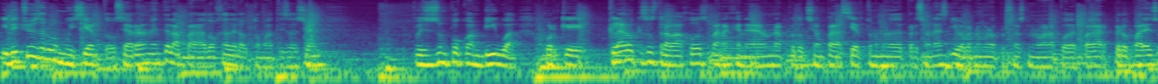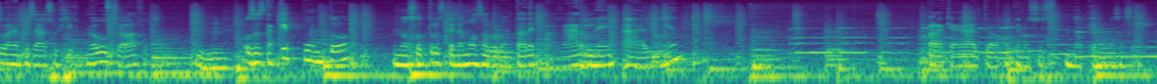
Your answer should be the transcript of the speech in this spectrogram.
Y de hecho es algo muy cierto, o sea, realmente la paradoja de la automatización pues es un poco ambigua, porque claro que esos trabajos van a generar una producción para cierto número de personas y va a haber número de personas que no van a poder pagar, pero para eso van a empezar a surgir nuevos trabajos. O sea, ¿hasta qué punto nosotros tenemos la voluntad de pagarle a alguien para que haga el trabajo que nosotros no queremos hacer?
